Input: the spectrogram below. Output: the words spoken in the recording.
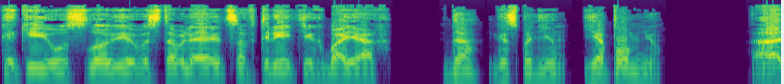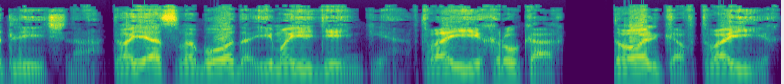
какие условия выставляются в третьих боях?» «Да, господин, я помню». «Отлично. Твоя свобода и мои деньги в твоих руках. Только в твоих.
